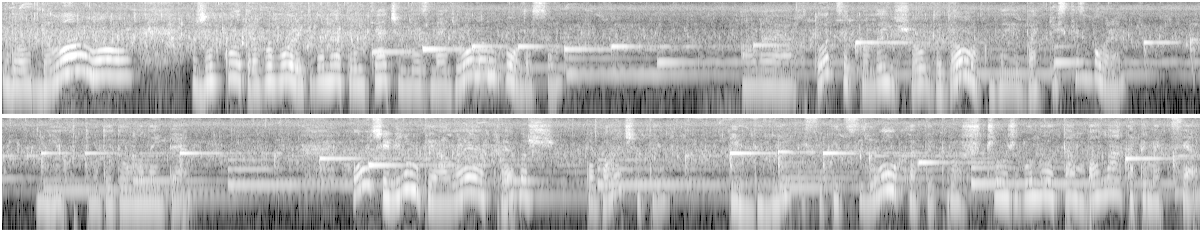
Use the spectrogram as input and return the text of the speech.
Додому. Вже вкотре говорить вона тремтячим незнайомим голосом. Але хто це коли йшов додому, коли батьківські збори? Ніхто додому не. Хоч і ліньки, але треба ж побачити, піддивитися, підслухати, про що ж воно там балакатиметься.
